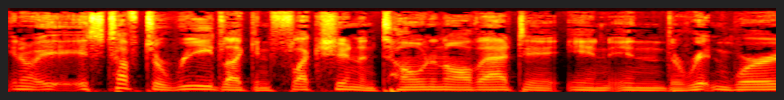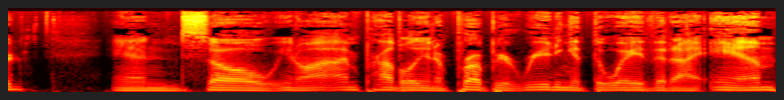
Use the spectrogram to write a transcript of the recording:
you know, it's tough to read like inflection and tone and all that in, in, the written word. And so, you know, I'm probably inappropriate reading it the way that I am,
